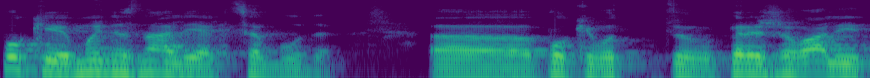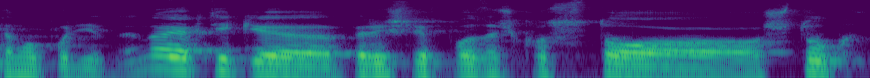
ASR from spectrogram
Поки ми не знали, як це буде. Е, поки от е, переживали і тому подібне. Ну, як тільки перейшли в позначку 100 штук,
